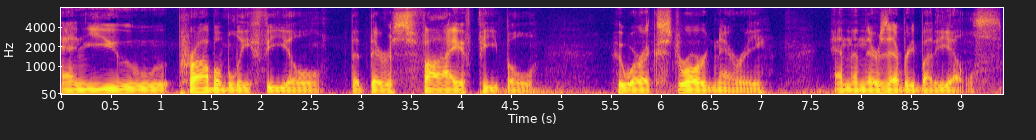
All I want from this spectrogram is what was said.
and you probably feel that there's five people who are extraordinary, and then there's everybody else.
